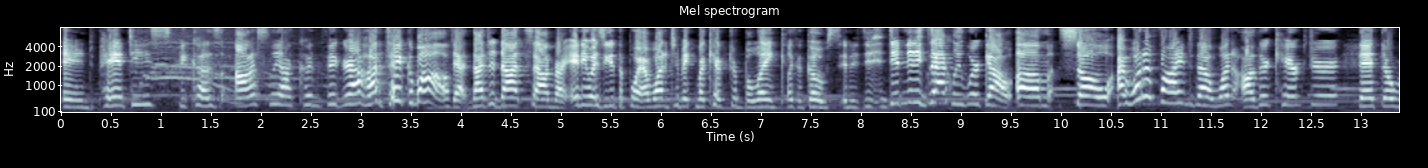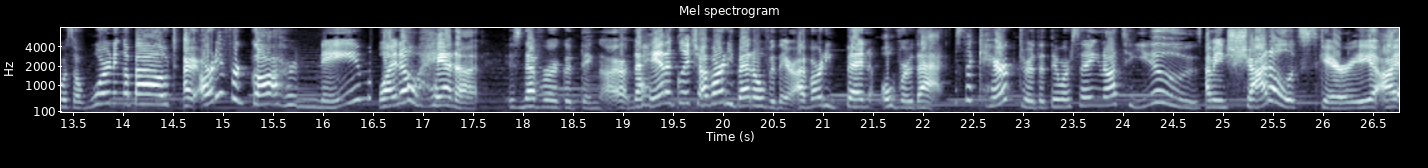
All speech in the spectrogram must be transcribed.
and panties because honestly I couldn't figure out how to take them off. That, that did not sound right. Anyways, you get the point. I wanted to make my character blank like a ghost and it, it didn't exactly work out. Um, so I want to find that one other character that there was a warning about. I already forgot her name. Well, I know Hannah is never a good thing. Uh, the Hannah glitch, I've already been over there. I've already been over that. It's the character that they were saying not to use. I mean, Shadow looks scary. I,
